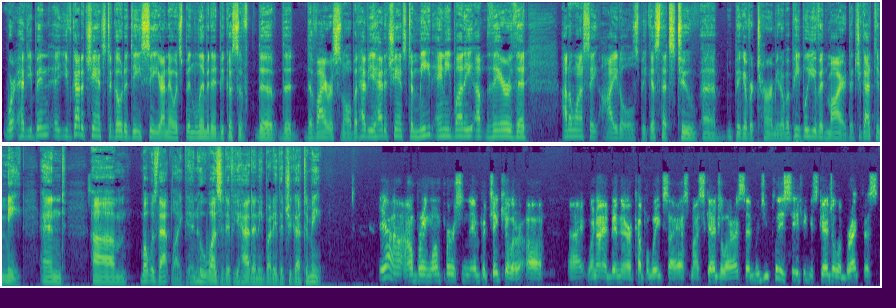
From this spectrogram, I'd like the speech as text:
where, have you been? Uh, you've got a chance to go to DC. I know it's been limited because of the, the the virus and all, but have you had a chance to meet anybody up there that? I don't want to say idols because that's too uh, big of a term, you know, but people you've admired that you got to meet and um, what was that like? And who was it, if you had anybody that you got to meet? Yeah, I'll bring one person in particular. Uh, I, when I had been there a couple of weeks, I asked my scheduler, I said, Would you please see if you can schedule a breakfast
